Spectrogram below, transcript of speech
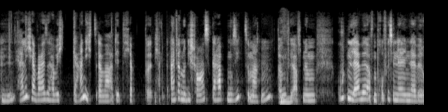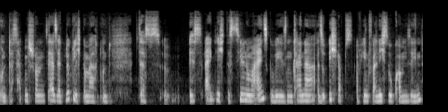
Mhm. Ehrlicherweise habe ich gar nichts erwartet. Ich habe ich hab einfach nur die Chance gehabt, Musik zu machen. Irgendwie auf einem guten Level, auf einem professionellen Level. Und das hat mich schon sehr, sehr glücklich gemacht. Und das äh, ist eigentlich das Ziel Nummer eins gewesen. Keiner, also ich habe es auf jeden Fall nicht so kommen sehen.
